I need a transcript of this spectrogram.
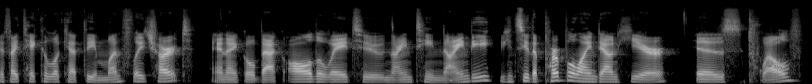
If I take a look at the monthly chart and I go back all the way to 1990, you can see the purple line down here is 12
